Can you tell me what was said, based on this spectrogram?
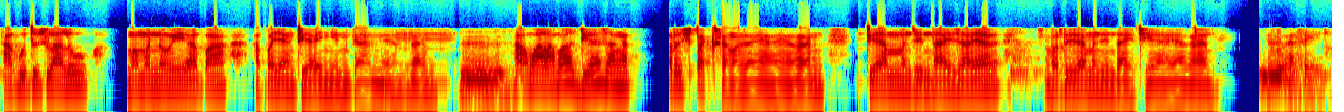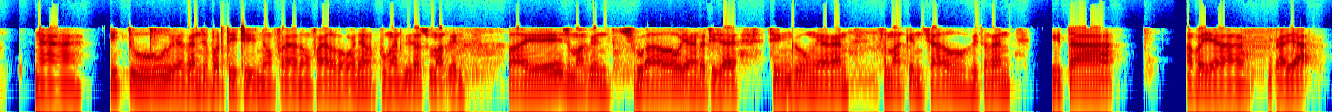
aku tuh selalu memenuhi apa apa yang dia inginkan ya kan Hmm. awal-awal dia sangat respect sama saya ya kan dia mencintai saya seperti saya mencintai dia ya kan Itu asik. Nah, itu ya kan seperti di novel-novel pokoknya hubungan kita semakin baik, semakin jauh yang tadi saya singgung ya kan, semakin jauh gitu kan kita apa ya kayak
